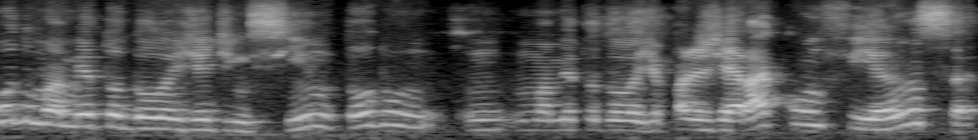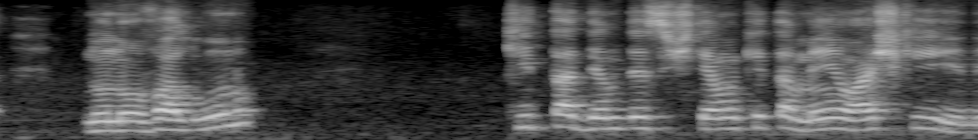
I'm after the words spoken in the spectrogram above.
toda uma metodologia de ensino toda um, uma metodologia para gerar confiança no novo aluno que está dentro desse sistema aqui também. Eu acho que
